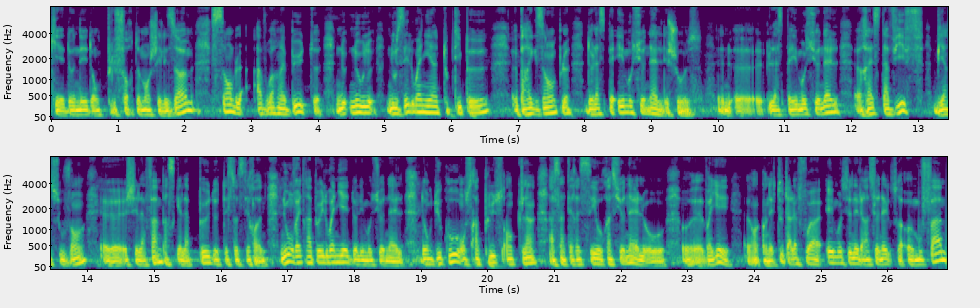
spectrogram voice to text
qui est donnée donc plus fortement chez les hommes, semble avoir un but, nous, nous, nous éloigner un tout petit peu, euh, par exemple, de l'aspect émotionnel des choses. l'aspect émotionnel reste à vif bien souvent euh, chez la femme parce qu'elle a peu de testostérone. Nous, on va être un peu éloigné de l'émotionnel. Donc, du coup, on sera plus enclin à s'intéresser au rationnel. Au, euh, voyez, on est tout à la fois émotionnel et rationnel, soit homme ou femme,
